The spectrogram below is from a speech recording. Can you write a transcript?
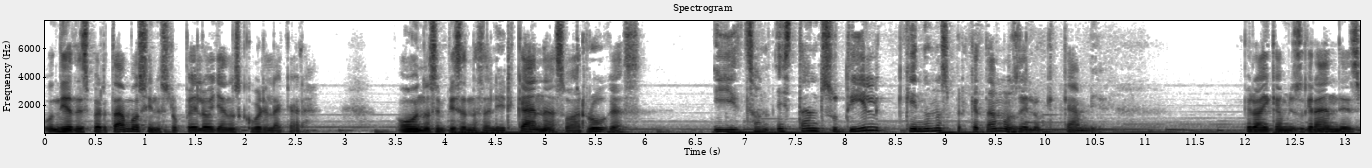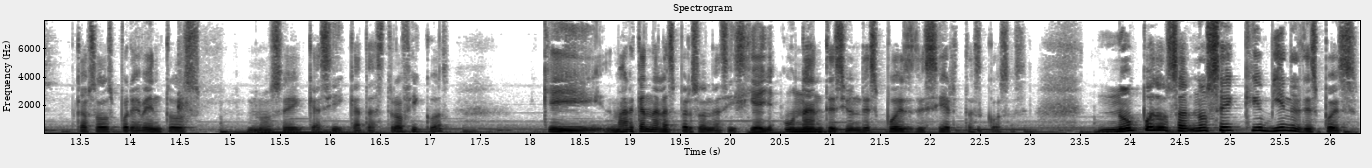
Un día despertamos y nuestro pelo ya nos cubre la cara. O nos empiezan a salir canas o arrugas. Y son, es tan sutil que no nos percatamos de lo que cambia. Pero hay cambios grandes causados por eventos, no sé, casi catastróficos, que marcan a las personas y si hay un antes y un después de ciertas cosas. No puedo no sé qué viene después.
